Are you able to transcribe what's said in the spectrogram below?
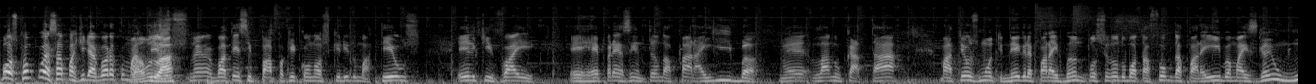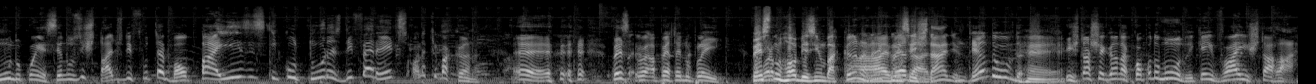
Bom, vamos começar a partir de agora com o Vamos Matheus, né? Bater esse papo aqui com o nosso querido Matheus. Ele que vai é, representando a Paraíba, né? Lá no Catar. Matheus Montenegro é paraibano, torcedor do Botafogo da Paraíba, mas ganha o mundo conhecendo os estádios de futebol, países e culturas diferentes. Olha que bacana. É, pensa, aperta aí no play. Pensa Agora- num hobbyzinho bacana, Ah, né? é verdade. estádio. Não tenha dúvida. É. Está chegando a Copa do Mundo e quem vai estar lá?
